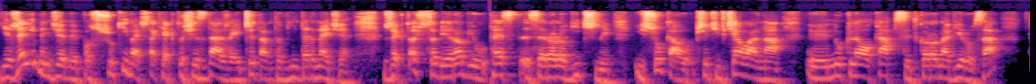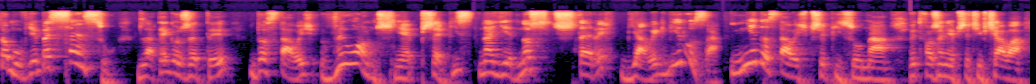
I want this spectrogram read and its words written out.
Jeżeli będziemy poszukiwać, tak jak to się zdarza i czytam to w internecie, że ktoś sobie robił test serologiczny i szukał przeciwciała na y, nukleokapsyd koronawirusa, to mówię bez sensu, dlatego że ty dostałeś wyłącznie przepis na jedno z czterech białek wirusa. I nie dostałeś przepisu na wytworzenie przeciwciała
